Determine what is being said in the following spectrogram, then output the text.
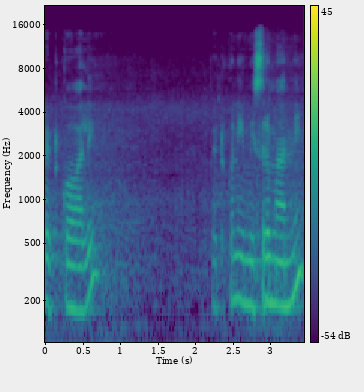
పెట్టుకోవాలి. పెట్టుకొని ఈ మిశ్రమాన్ని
